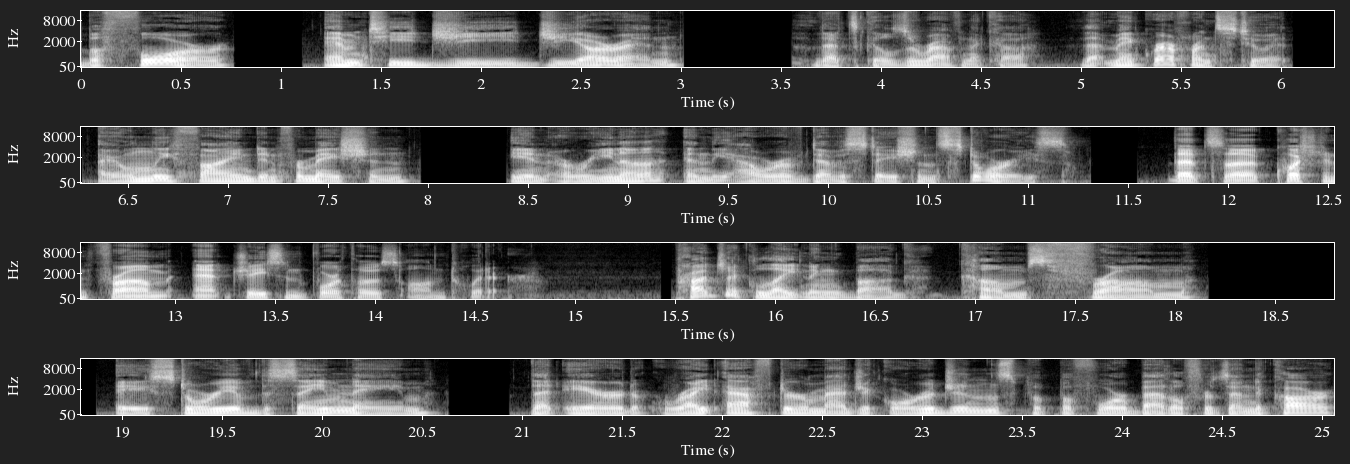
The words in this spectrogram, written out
before MTG GRN, that's of Ravnica, that make reference to it? I only find information in Arena and the Hour of Devastation stories. That's a question from at Jason Vorthos on Twitter. Project Lightning Bug comes from a story of the same name that aired right after Magic Origins but before Battle for Zendikar.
